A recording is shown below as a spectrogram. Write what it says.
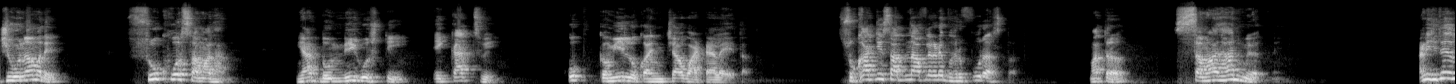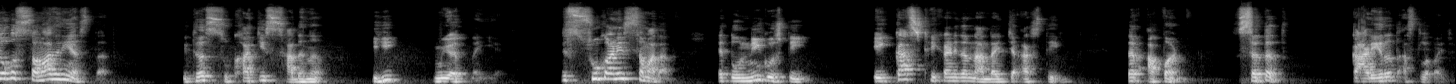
जीवनामध्ये सुख व समाधान या दोन्ही गोष्टी एकाच वेळी खूप कमी लोकांच्या वाट्याला येतात. सुखाची साधनं आपल्याकडे भरपूर असतात. मात्र समाधान मिळत नाही. आणि जिथे लोक समाधानी असतात तिथं सुखाची साधनं ही मिळत नाही आहेत म्हणजे सुख आणि समाधान या दोन्ही गोष्टी एकाच ठिकाणी जर नांदायच्या असतील तर आपण सतत कार्यरत असलं पाहिजे.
